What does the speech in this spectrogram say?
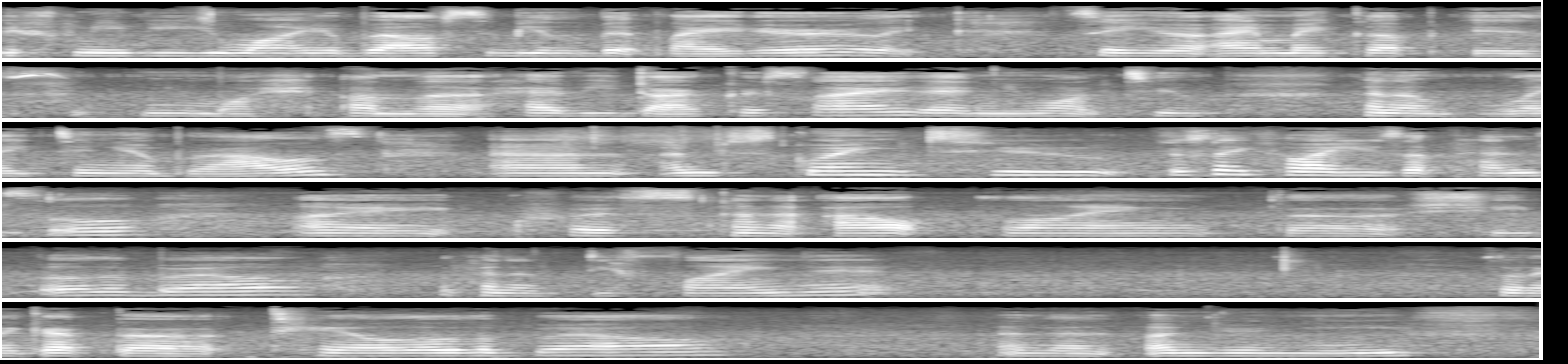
if maybe you want your brows to be a little bit lighter, like say your eye makeup is more on the heavy, darker side, and you want to kind of lighten your brows. And I'm just going to, just like how I use a pencil, I first kind of outline the shape of the brow, I kind of define it. So I got the tail of the brow, and then underneath,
